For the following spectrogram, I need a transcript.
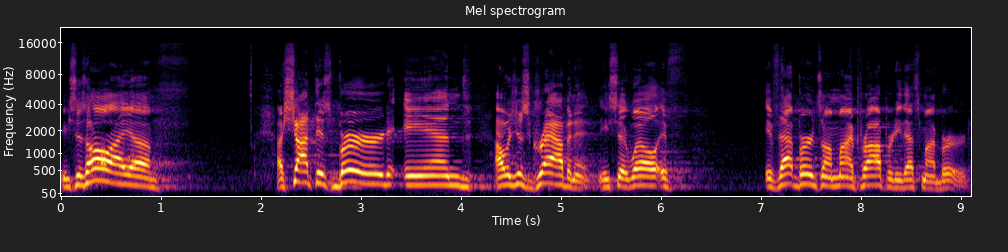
He says, Oh, I, uh, I shot this bird and I was just grabbing it. He said, Well, if, if that bird's on my property, that's my bird.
